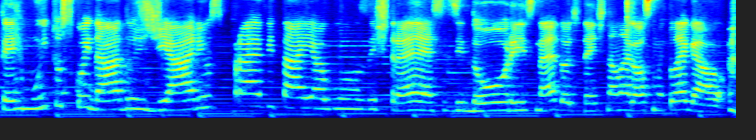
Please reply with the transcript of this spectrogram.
ter muitos cuidados diários para evitar alguns estresses e dores, né? Dor de dente não é um negócio muito legal.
